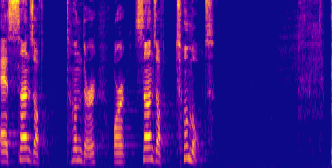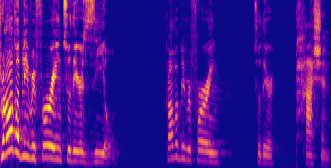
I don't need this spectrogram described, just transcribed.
as sons of thunder or sons of tumult. Probably referring to their zeal, probably referring to their passion.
